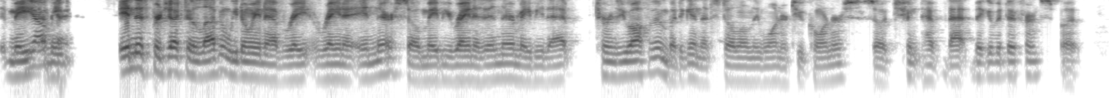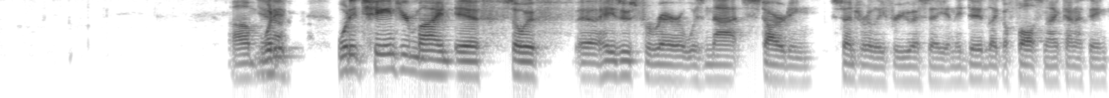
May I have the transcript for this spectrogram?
Maybe yeah, okay. I mean in this projected eleven, we don't even have Re- Reyna in there, so maybe Reyna's in there. Maybe that turns you off of him. But again, that's still only one or two corners, so it shouldn't have that big of a difference. But um, yeah. would it would it change your mind if so if uh, Jesus Ferreira was not starting centrally for USA, and they did like a false nine kind of thing,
